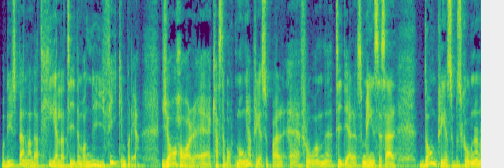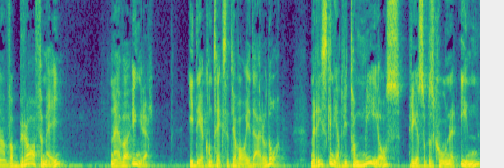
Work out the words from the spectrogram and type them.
Och det är ju spännande att hela tiden vara nyfiken på det. Jag har eh, kastat bort många presupar eh, från tidigare som jag inser så här. De presuppositionerna var bra för mig när jag var yngre. I det kontextet jag var i där och då. Men risken är att vi tar med oss presuppositioner in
